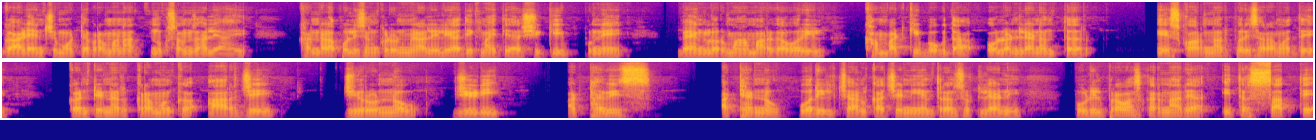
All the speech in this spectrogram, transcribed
गाड्यांचे मोठ्या प्रमाणात नुकसान झाले आहे. खंडाळा पोलिसांकडून मिळालेली अधिक माहिती अशी की पुणे बँगलोर महामार्गावरील खंबाटकी बोगदा ओलांडल्यानंतर एस कॉर्नर परिसरामध्ये कंटेनर क्रमांक आर जे झिरो नऊ जी डी अठ्ठावीस अठ्ठ्याण्णव वरील चालकाचे नियंत्रण सुटल्याने पुढील प्रवास करणाऱ्या इतर सात ते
